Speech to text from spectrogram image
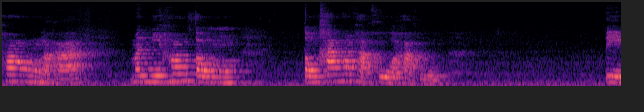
ห้องเหรอคะ มันมีห้องตรง ตรงข้างห้องพักครูอะค่ะครูปีน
